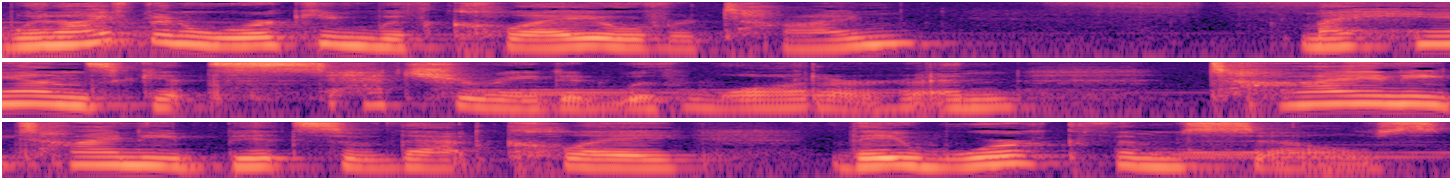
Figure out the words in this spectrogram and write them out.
When I've been working with clay over time, my hands get saturated with water and tiny, tiny bits of that clay, they work themselves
